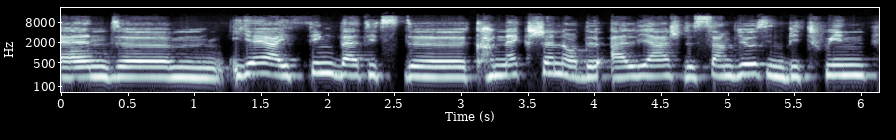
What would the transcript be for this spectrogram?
And um, yeah, I think that it's the connection or the alliage, the symbiosis in between,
